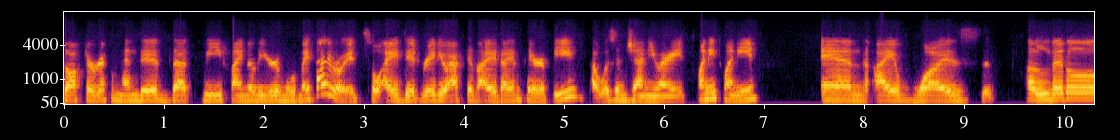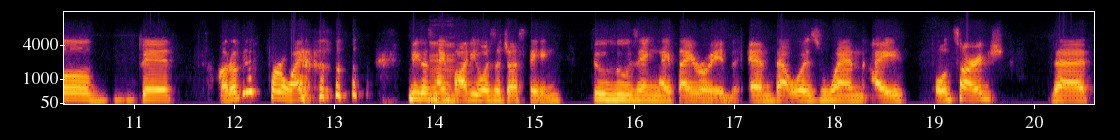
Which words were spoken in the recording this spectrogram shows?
doctor recommended that we finally remove my thyroid. So I did radioactive iodine therapy. That was in January 2020. And I was a little bit out of it for a while because my Mhm. body was adjusting to losing my thyroid. And that was when I told Sarge that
